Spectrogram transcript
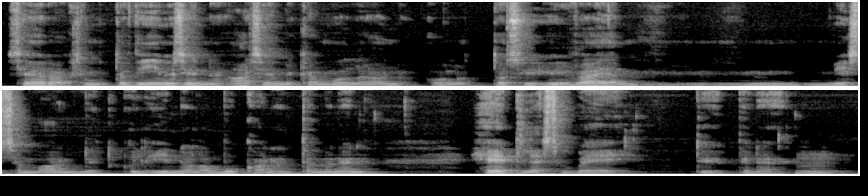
seurauksen. Mutta viimeisin asia, mikä mulle on ollut tosi hyvä ja missä mä oon nyt kyllä innolla mukana, on tämmöinen Headless Way-tyyppinen Mm.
